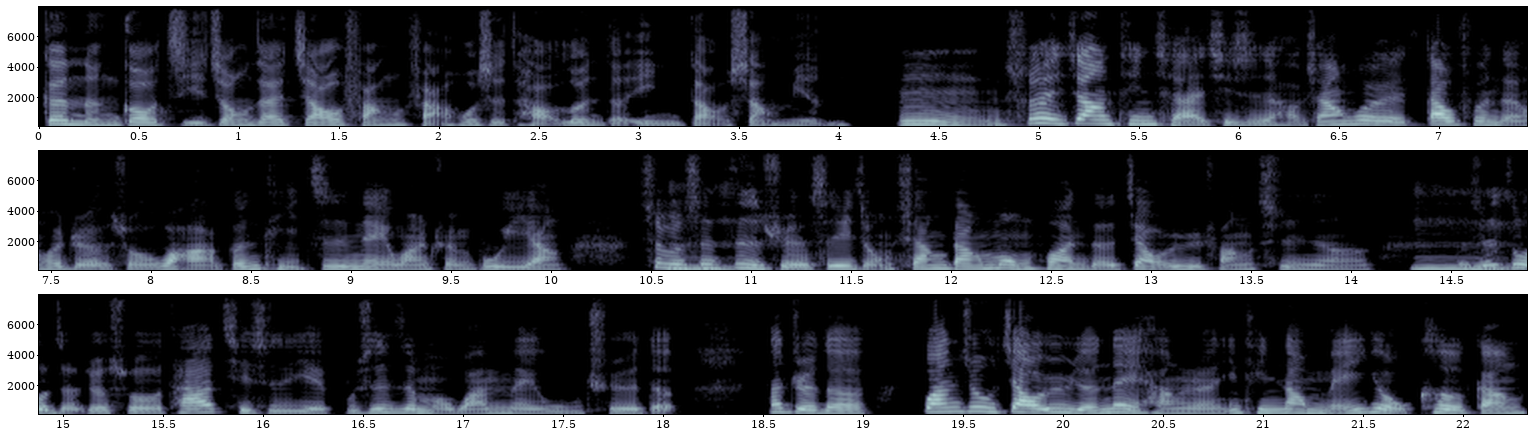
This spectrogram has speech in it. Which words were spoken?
更能够集中在教方法或是讨论的引导上面。嗯，所以这样听起来，其实好像会大部分的人会觉得说，哇，跟体制内完全不一样。是不是自学是一种相当梦幻的教育方式呢？嗯，可是作者就说他其实也不是这么完美无缺的。他觉得关注教育的内行人一听到没有课纲，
